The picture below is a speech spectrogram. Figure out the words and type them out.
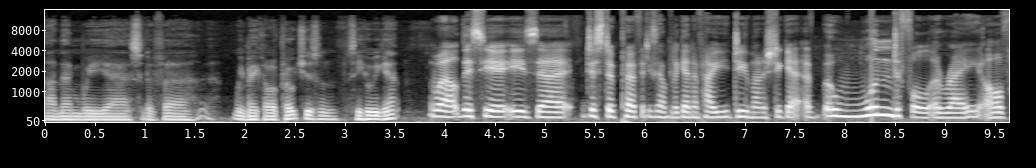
and then we uh, sort of uh, we make our approaches and see who we get. Well, this year is uh, just a perfect example again of how you do manage to get a, a wonderful array of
